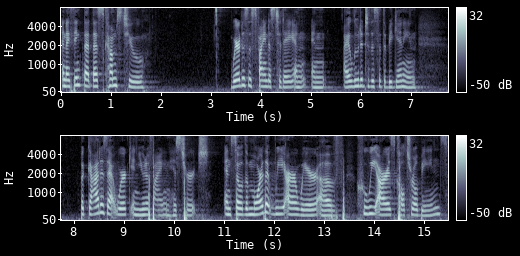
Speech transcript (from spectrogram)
And I think that this comes to where does this find us today? And, and I alluded to this at the beginning. But God is at work in unifying his church. And so the more that we are aware of who we are as cultural beings,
